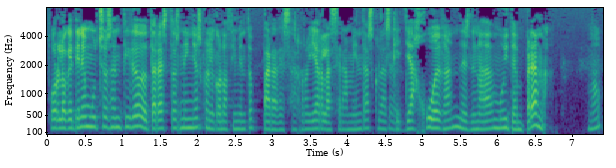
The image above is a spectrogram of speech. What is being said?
Por lo que tiene mucho sentido dotar a estos niños con el conocimiento para desarrollar las herramientas con las que ya juegan desde una edad muy temprana. ¿no?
